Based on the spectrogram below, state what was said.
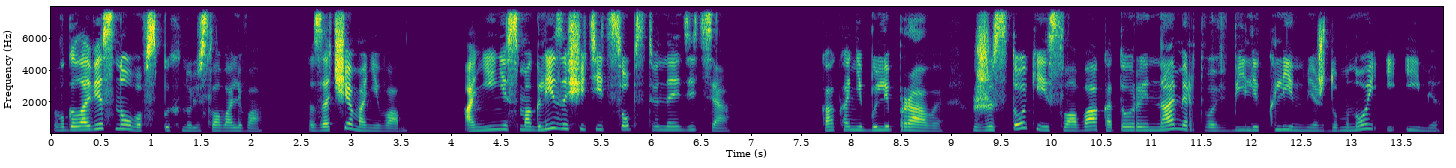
В голове снова вспыхнули слова льва. «Зачем они вам? Они не смогли защитить собственное дитя». Как они были правы, жестокие слова, которые намертво вбили клин между мной и ими.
